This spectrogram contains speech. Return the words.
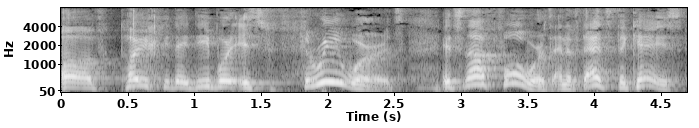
of Toichidei Dibur is three words. It's not four words. And if that's the case,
